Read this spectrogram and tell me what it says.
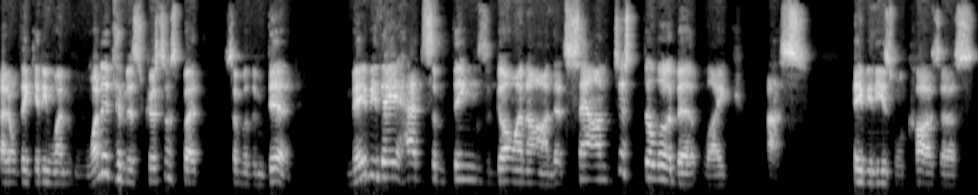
I don't think anyone wanted to miss Christmas, but some of them did. Maybe they had some things going on that sound just a little bit like us. Maybe these will cause us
